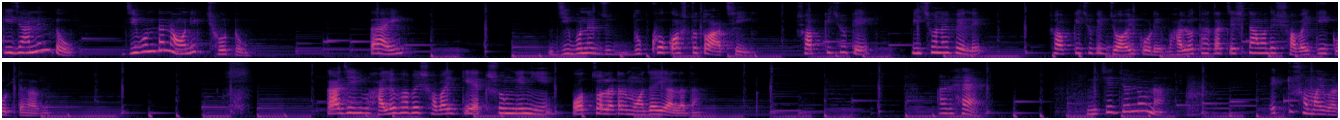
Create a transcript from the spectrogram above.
কি জানেন তো, জীবনটা না অনেক ছোট। তাই জীবনের দুঃখ কষ্ট তো আছেই। সব কিছুকে পিছনে ফেলে সব কিছুকে জয় করে ভালো থাকার চেষ্টা আমাদের সবাইকেই করতে হবে। কাজেই ভালোভাবে সবাইকে একসঙ্গে নিয়ে পথ চলাটার মজাই আলাদা। আর হ্যাঁ নিচের জন্য না, একটু সময় বার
